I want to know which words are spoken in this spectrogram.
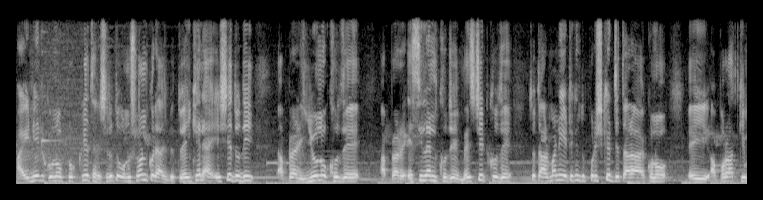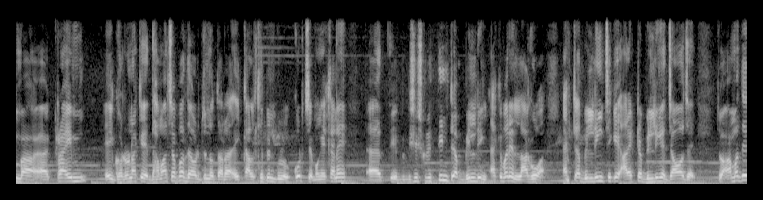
আইনের কোনো প্রক্রিয়া থাকে, সেটা তো অনুসরণ করে আসবে। তো এইখানে এসে যদি আপনার ইউনো খোঁজে আপনার এসিল্যান্ড খোঁজে, ম্যাজিস্ট্রেট খোঁজে, তো তার মানে এটা কিন্তু পরিষ্কার যে তারা কোনো এই অপরাধ কিংবা ক্রাইম এই ঘটনাকে ধামাচাপা দেওয়ার জন্য তারা এই কালক্ষেপণগুলো করছে এবং এখানে বিশেষ করে তিনটা বিল্ডিং একেবারে লাগোয়া। একটা বিল্ডিং থেকে আরেকটা বিল্ডিংয়ে যাওয়া যায়। তো আমাদের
